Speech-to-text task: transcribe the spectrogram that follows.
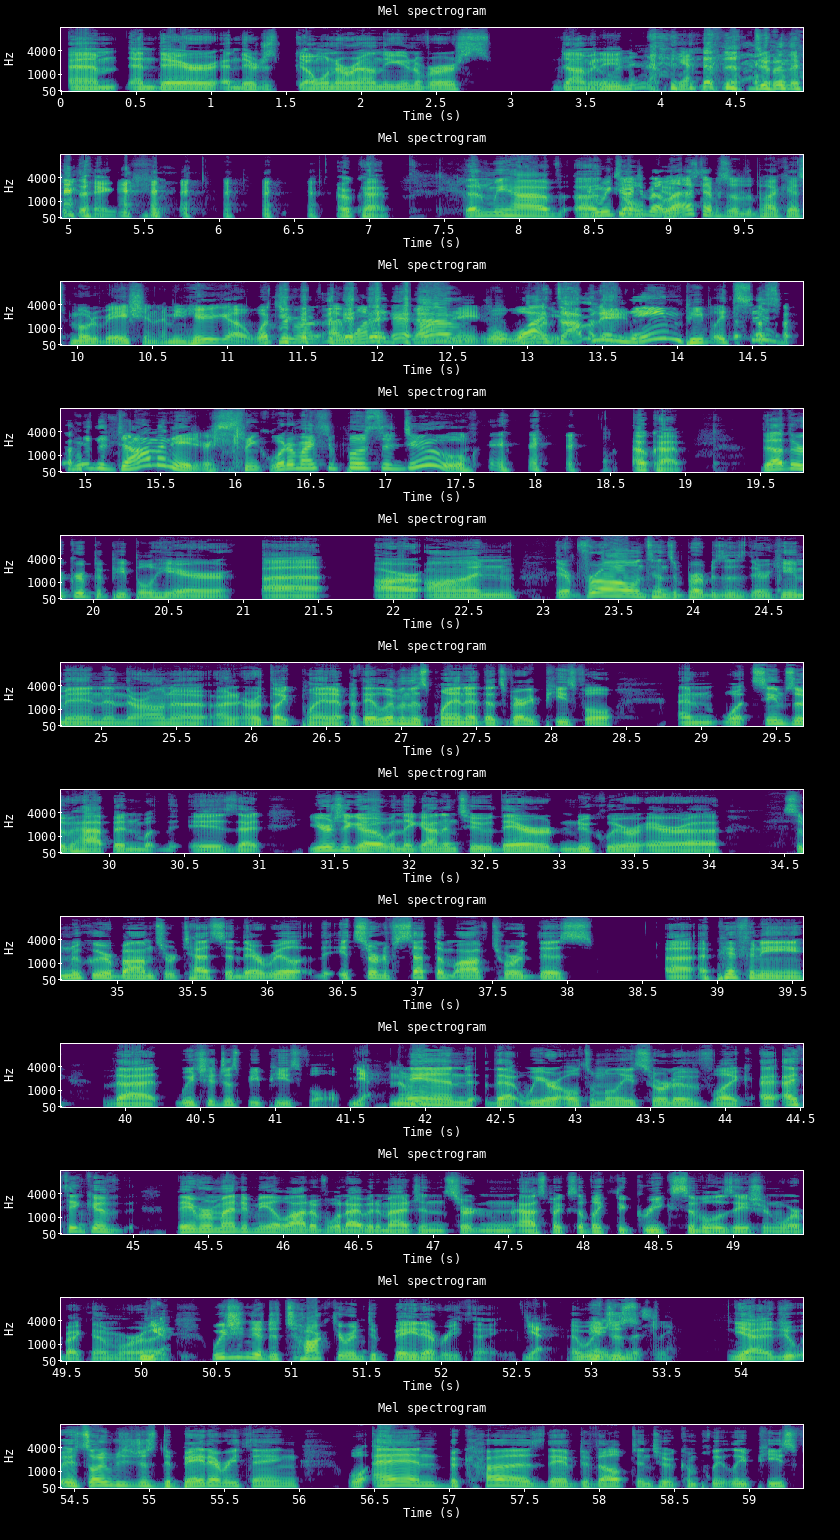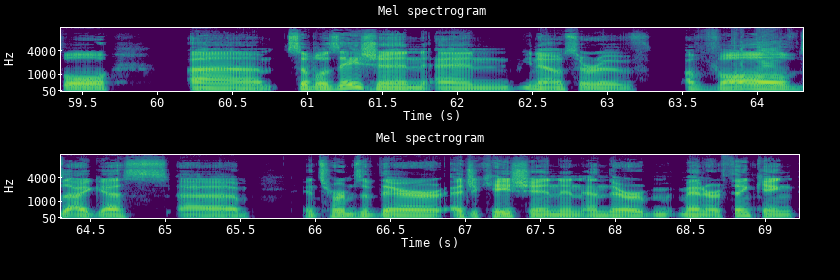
Um, and they're and they're just going around the universe dominating, Doing doing their thing. Okay. Then we have uh, and we talked about Dulcus. last episode of the podcast motivation. I mean, here you go. What's your? I want to dominate. Well, why? dominate. It's in the name people. It says we're the dominators. Like, what am I supposed to do? Okay. The other group of people here uh are on they're for all intents and purposes they're human and they're on a an earth-like planet, but they live in this planet that's very peaceful. And what seems to have happened is that years ago when they got into their nuclear era, some nuclear bombs were tested. They're real it sort of set them off toward this uh, epiphany that we should just be peaceful Yeah. No more. and that we are ultimately sort of like I, I think of they reminded me a lot of what I would imagine certain aspects of like the Greek civilization were back then where like, we just needed to talk through and debate everything. Yeah. And we just yeah, as long as we just debate everything, well, and because they have developed into a completely peaceful um, civilization and you know sort of evolved, I guess, um, in terms of their education and and their manner of thinking.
